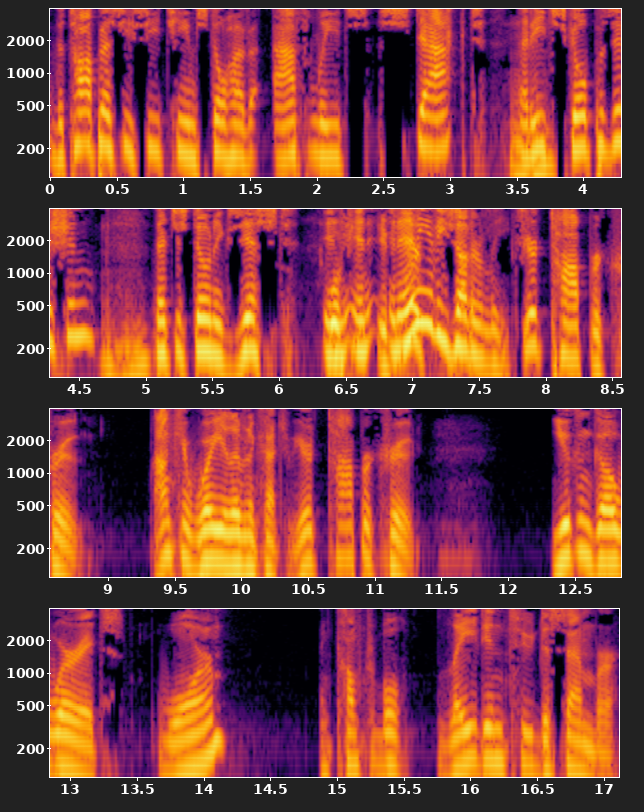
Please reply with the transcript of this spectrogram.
the top SEC teams still have athletes stacked at mm-hmm. each skill position mm-hmm. that just don't exist in. Well, if- in, if in any of these other leagues. if you're a top recruit, I don't care where you live in the country, if you're a top recruit, you can go where it's warm and comfortable late into December,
